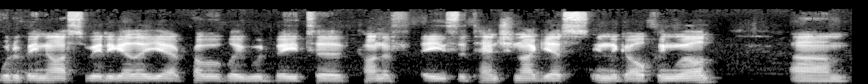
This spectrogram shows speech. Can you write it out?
would it be nice to be together? Yeah, it probably would be to kind of ease the tension, I guess, in the golfing world. Um,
